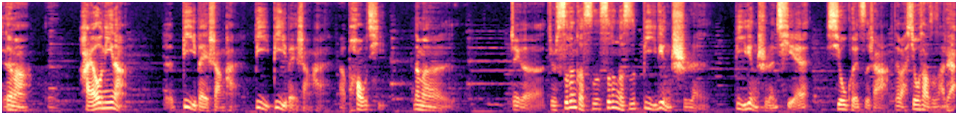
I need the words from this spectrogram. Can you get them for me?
对吗？对，海欧妮娜，呃，必被伤害，必必被伤害啊，抛弃。那么，这个就是斯芬克斯，斯芬克斯必定吃人，必定吃人，且羞愧自杀，对吧？羞臊自杀家。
